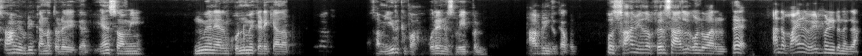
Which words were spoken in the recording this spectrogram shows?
சாமி எப்படி கண்ணை தொட வைக்காரு ஏன் சுவாமி உண்மையான நேரம் ஒண்ணுமே கிடைக்காதா சாமி இருக்குப்பா. ஒரே நிமிஷம் வெயிட் பண்ணு. அப்படின்ட்டு இருக்காப்ப ஓ சாமி ஏதோ பெருசா அருள் கொண்டு வரன்ட்டு அந்த பையனை வெயிட் பண்ணிட்டு இருந்துக்கிறான்.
